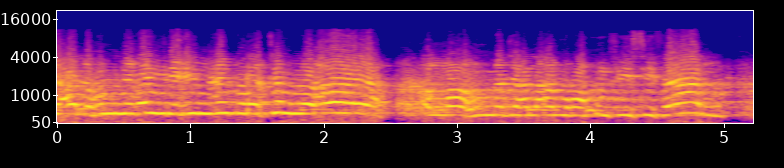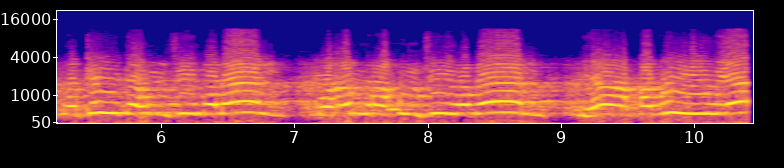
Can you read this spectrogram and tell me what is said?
واجعلهم لغيرهم عبرة وآية اللهم اجعل أمرهم في سفال وكيدهم في ضلال وأمرهم في وبال. يا قوي يا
